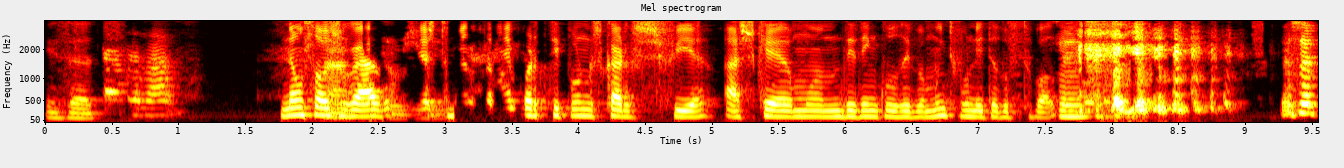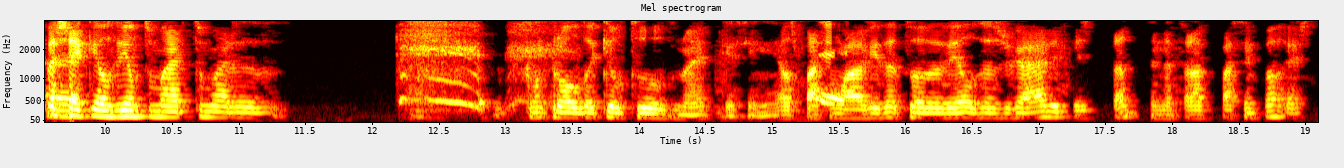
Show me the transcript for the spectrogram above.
Exato. É verdade. Não só Portanto, jogado, neste momento também participam nos cargos de chefia. Acho que é uma medida inclusiva muito bonita do futebol. Sim, sim. Eu sempre achei que eles iam tomar, tomar eh, controle daquilo tudo, não é? Porque assim, eles passam lá a vida toda deles a jogar e depois, pronto, é natural que passem para o resto.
